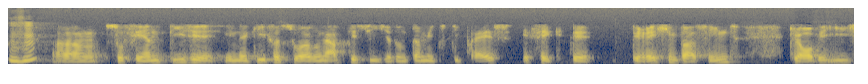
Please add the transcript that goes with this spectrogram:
Mhm. Äh, sofern diese Energieversorgung abgesichert und damit die Preiseffekte berechenbar sind, glaube ich,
